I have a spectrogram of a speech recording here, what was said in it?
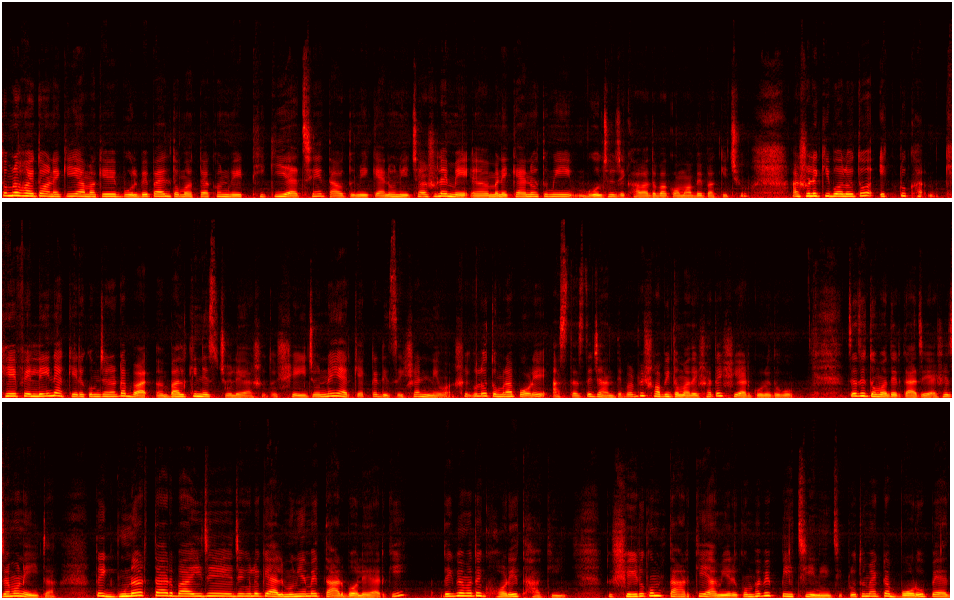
তোমরা হয়তো অনেকেই আমাকে বলবে পাইল তোমার তো এখন ওয়েট ঠিকই আছে, তাও তুমি কেন নিচ্ছ? আসলে মানে কেন তুমি বলছো যে খাওয়া দাওয়া কমাবে বা কিছু? আসলে কি বলো তো একটু খেয়ে ফেললেই না কীরকম যেন একটা বাল্কিনেস চলে আসো। তো সেই জন্যই আর কি একটা ডিসিশন নেওয়া। সেগুলো তোমরা পরে আস্তে আস্তে জানতে পারবে, সবই তোমাদের সাথে শেয়ার করে দেবো, যাতে তোমাদের কাজে আসে। যেমন এইটা। তো এই গুনার তার বা এই যে, যেগুলোকে অ্যালুমিনিয়ামের তার বলে আর কি দেখবে আমাদের ঘরে থাকি তো সেই রকম তারকে আমি এরকমভাবে পেঁচিয়ে নিয়েছি। প্রথমে একটা বড় প্যাচ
